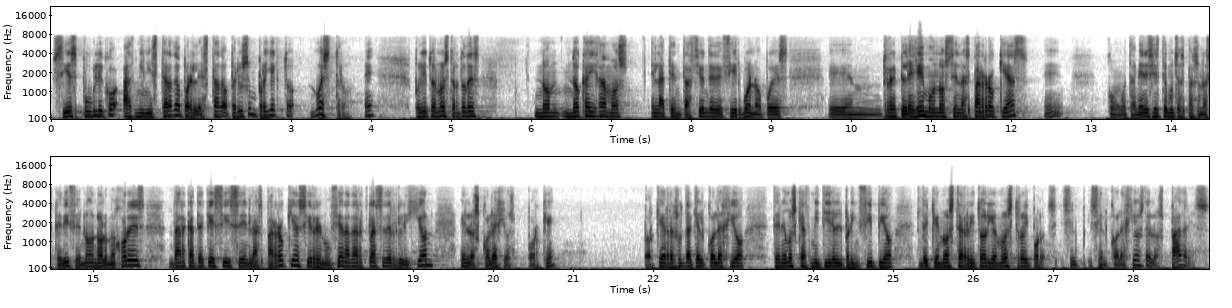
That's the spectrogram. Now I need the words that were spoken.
si es público, administrado por el Estado, pero es un proyecto nuestro, ¿eh? proyecto nuestro. Entonces, no, caigamos en la tentación de decir, bueno, pues em, repleguémonos en las parroquias, ¿eh? como también existen muchas personas que dicen, no, no, lo mejor es dar catequesis en las parroquias y renunciar a dar clase de religión en los colegios. ¿Por qué? Porque resulta que el colegio tenemos que admitir el principio de que no es territorio nuestro y por, si, el, colegio es de los padres.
